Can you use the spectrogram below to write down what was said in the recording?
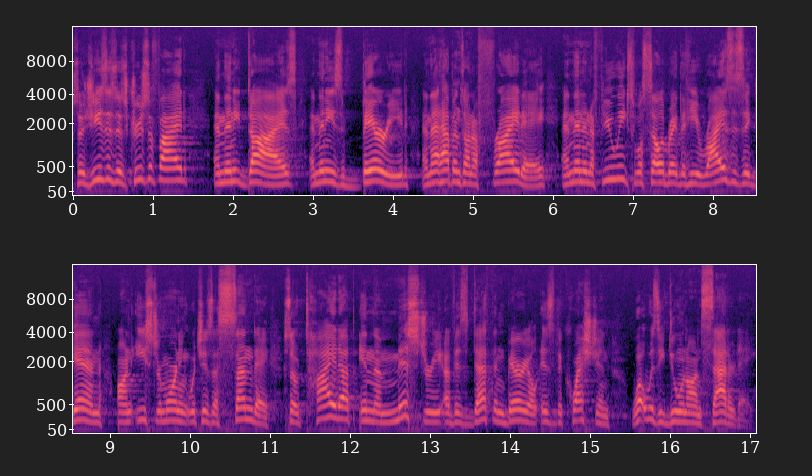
So Jesus is crucified, and then he dies, and then he's buried, and that happens on a Friday. And then in a few weeks, we'll celebrate that he rises again on Easter morning, which is a Sunday. So, tied up in the mystery of his death and burial is the question what was he doing on Saturday?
